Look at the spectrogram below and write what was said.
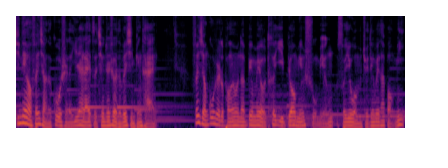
今天要分享的故事呢，依然来自清晨社的微信平台。分享故事的朋友呢，并没有特意标明署名，所以我们决定为他保密。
